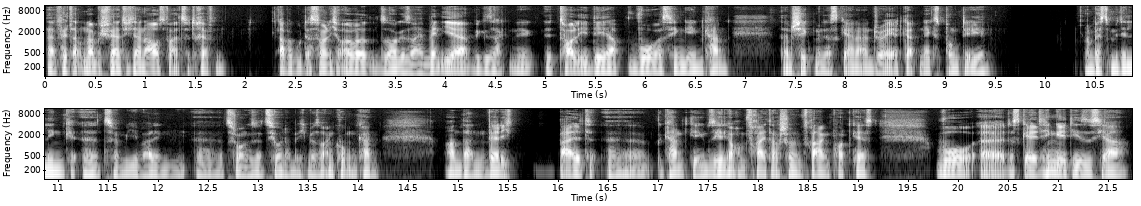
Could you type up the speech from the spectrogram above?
dann fällt es unheimlich schwer, natürlich eine Auswahl zu treffen. Aber gut, das soll nicht eure Sorge sein. Wenn ihr, wie gesagt, eine, eine tolle Idee habt, wo was hingehen kann, dann schickt mir das gerne an dre.gutnext.de. Am besten mit dem Link äh, zum jeweiligen, äh, zur Organisation, damit ich mir so angucken kann. Und dann werde ich bald äh, bekannt geben, sicherlich auch am Freitag schon im Fragen-Podcast, wo äh, das Geld hingeht dieses Jahr.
